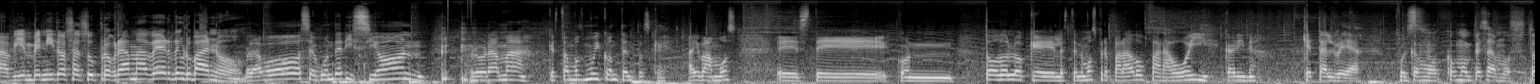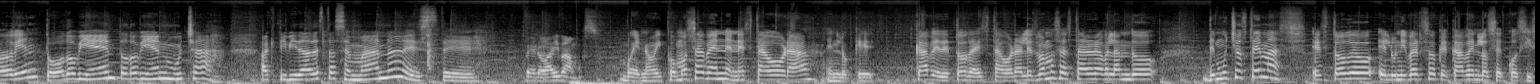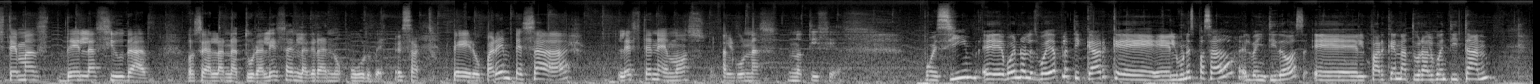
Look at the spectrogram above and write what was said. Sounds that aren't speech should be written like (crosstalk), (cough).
Hola. Bienvenidos a su programa Verde Urbano. Bravo, segunda edición. Programa que estamos muy contentos que ahí vamos. Este, con todo lo que les tenemos preparado para hoy, Karina. ¿Qué tal, Bea? Pues, ¿Cómo, ¿Cómo empezamos? ¿Todo bien? Todo bien, todo bien. Mucha actividad esta semana. Este, pero ahí vamos. Bueno, y como saben, en esta hora, en lo que cabe de toda esta hora, les vamos a estar hablando de muchos temas. Es todo el universo que cabe en los ecosistemas de la ciudad, o sea, la naturaleza en la gran urbe. Exacto. Pero para empezar, les tenemos algunas noticias. Pues sí, eh, bueno, les voy a platicar que el lunes pasado, el 22, el Parque Natural Huentitán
